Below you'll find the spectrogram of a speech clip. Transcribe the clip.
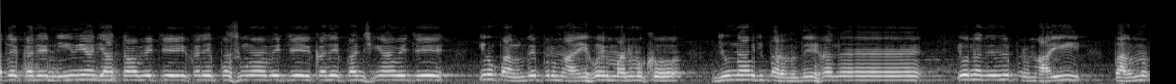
ਅਤੇ ਕਦੇ ਨੀਵੀਆਂ ਜਾਤਾਂ ਵਿੱਚ, ਕਦੇ ਪਸ਼ੂਆਂ ਵਿੱਚ, ਕਦੇ ਪੰਛੀਆਂ ਵਿੱਚ, ਇਉਂ ਭਰਮ ਦੇ ਭਰਮਾਏ ਹੋਏ ਮਨਮੁਖ ਜੂਨਾਂ ਵਿੱਚ ਭਰਮਦੇ ਹਨ। ਕਿ ਉਹਨਾਂ ਦੇ ਅੰਦਰ ਭਰਮਾਈ ਭਰਮ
